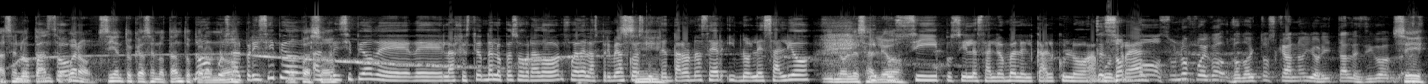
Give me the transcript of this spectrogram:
Hace No no, tanto. pasó. Bueno, siento que hace no tanto, No, pero no. pues al principio, no pasó. al principio de, de la gestión de López Obrador fue de las primeras cosas que intentaron hacer y no le salió. Y no le salió. pues sí, pues sí le salió mal el cálculo a Son Monreal. dos. Uno fue Go- Godoy Toscano y ahorita les digo. Sí.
